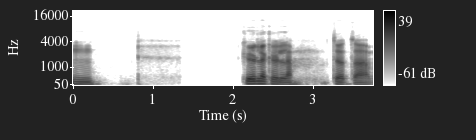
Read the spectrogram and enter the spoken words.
Mm. Kyllä, kyllä. Tota,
